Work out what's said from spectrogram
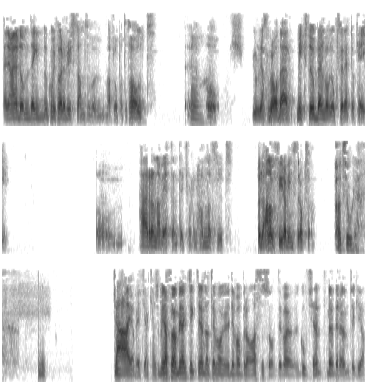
Men jag menar, de, de, de kom ju före Ryssland som bara floppade totalt. Eh, Ja. Och gjorde ganska bra där. Mixdubben var väl också rätt okej. Och herrarna vet jag inte riktigt vart de hamnade till slut. Eller han har fyra vinster också? Jag tror det. Mm. Ja, jag vet jag kanske. Men jag för mig, jag tyckte ändå att det var, det var bra alltså så. Det var godkänt med beröm tycker jag.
